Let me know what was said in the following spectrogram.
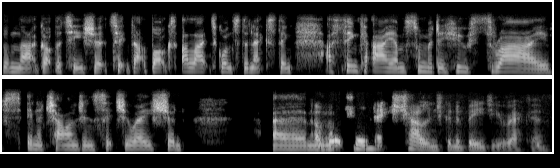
done that, got the t shirt, tick that box. I like to go on to the next thing. I think I am somebody who thrives in a challenging situation. Um, and what's your next challenge going to be, do you reckon?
